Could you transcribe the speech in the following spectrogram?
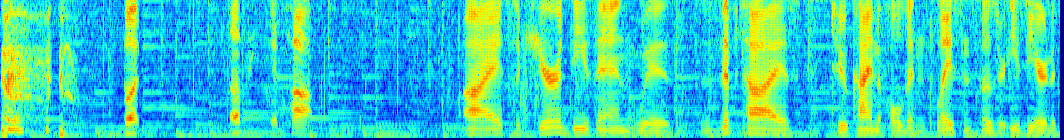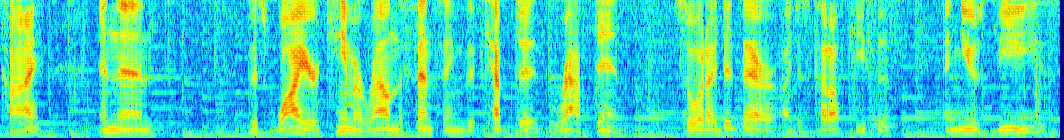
but up at top, I secured these in with zip ties to kind of hold it in place since those are easier to tie. And then this wire came around the fencing that kept it wrapped in. So what I did there, I just cut off pieces and used these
